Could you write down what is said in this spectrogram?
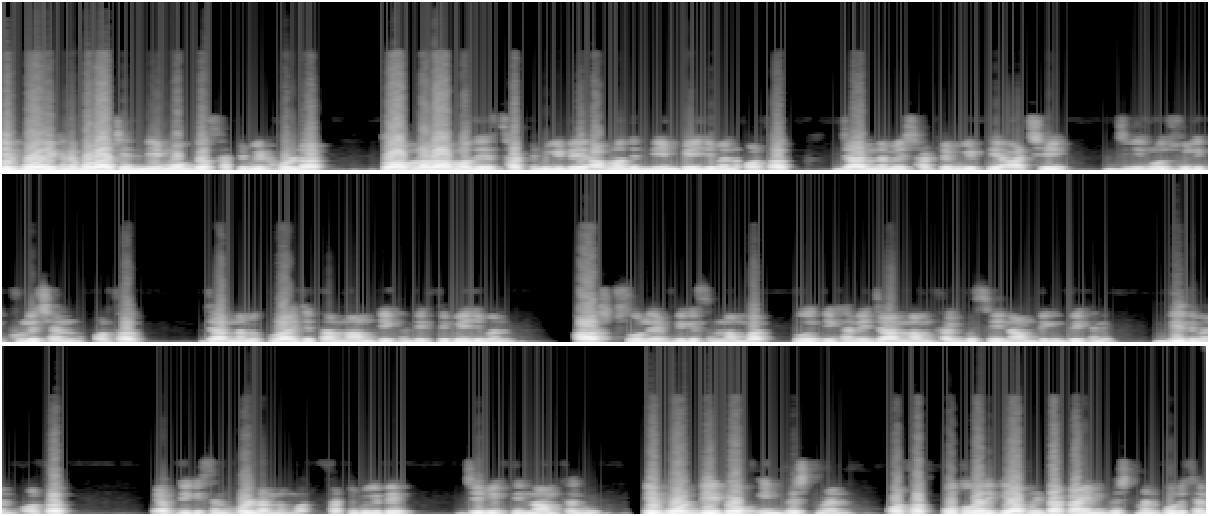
এরপর এখানে বলা আছে name of the certificate holder তো আপনারা আপনাদের সার্টিফিকেটে আপনাদের নেম পেয়ে যাবেন, অর্থাৎ যার নামে সার্টিফিকেটটি আছে, যিনি রোজ ভ্যালি খুলেছেন, অর্থাৎ যার নামে খোলা হয়েছে, তার নামটি এখানে দেখতে পেয়ে যাবেন ফার্স্ট সোল অ্যাপ্লিকেশন নাম্বার তো এখানে যার নাম থাকবে, সেই নামটি কিন্তু এখানে দিয়ে দেবেন, অর্থাৎ অ্যাপ্লিকেশন হোল্ডার নাম্বার সার্টিফিকেটে যে ব্যক্তির নাম থাকবে। এরপর ডেট অফ ইনভেস্টমেন্ট অর্থাৎ কত তারিখে আপনি টাকা ইনভেস্টমেন্ট করেছেন,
